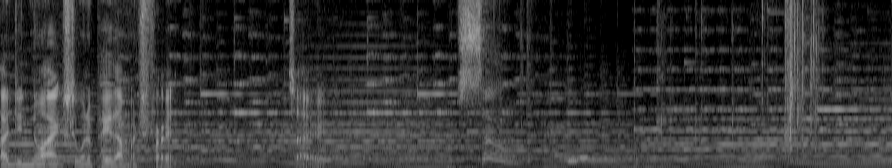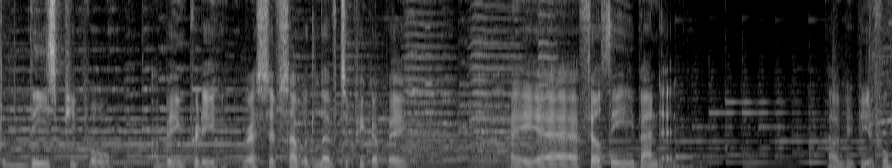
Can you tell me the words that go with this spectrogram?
I did not actually want to pay that much for it. So, but these people are being pretty aggressive, so I would love to pick up a a uh, filthy bandit. That would be beautiful.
